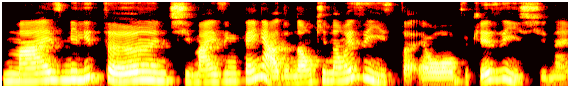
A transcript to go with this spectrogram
mais militante, mais empenhado. Não que não exista, é óbvio que existe, né?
